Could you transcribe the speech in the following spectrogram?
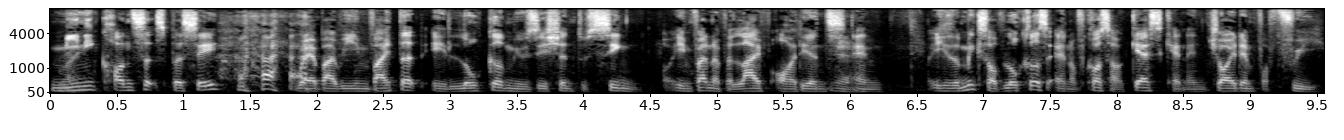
mini concerts per se whereby we invited a local musician to sing in front of a live audience Yeah. and it's a mix of locals and of course our guests can enjoy them for free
